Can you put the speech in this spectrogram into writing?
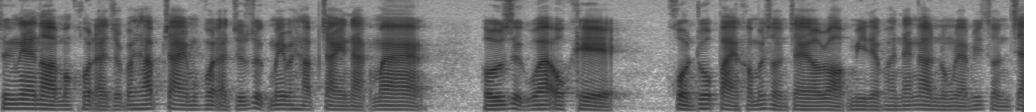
ซึ่งแน่นอนบางคนอาจจะประทับใจบางคนอาจจะรู้สึกไม่ประทับใจหนักมากเพรารู้สึกว่าโอเค คนทั่วไปเขาไม่สนใจเราหรอกมีแต่พนักงานโรงแรมที่สนใจ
